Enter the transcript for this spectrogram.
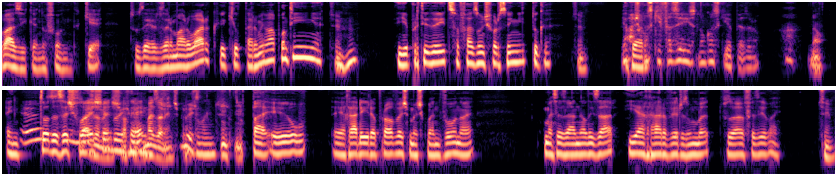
básica, no fundo, que é tu deves armar o arco e aquilo estar mesmo à pontinha. Sim. Uhum. E a partir daí tu só fazes um esforcinho e tuca. Sim. Eu acho que agora, consegui fazer isso, não conseguia, Pedro. Não, em É, todas as sim, mais ou flechas, menos. dois ok, é, mais ou menos. Pronto. pá, eu é raro ir a provas, mas quando vou, não é? Começas a analisar e é raro veres uma pessoa a fazer bem. Sim.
